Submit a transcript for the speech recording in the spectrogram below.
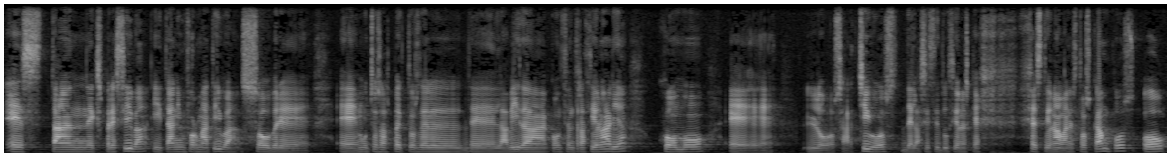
es tan expresiva y tan informativa sobre eh, muchos aspectos de la vida concentracionaria como eh, los archivos de las instituciones que gestionaban estos campos o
